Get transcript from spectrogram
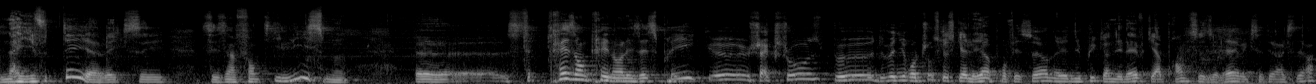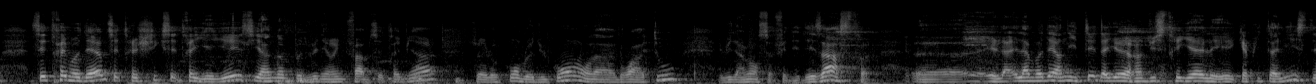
naïvetés, avec ses, infantilismes. Euh, c'est très ancré dans les esprits que chaque chose peut devenir autre chose que ce qu'elle est. Un professeur n'est plus qu'un élève qui apprend de ses élèves, etc. etc. C'est très moderne, c'est très chic, c'est très yéyé. Si un homme peut devenir une femme, c'est très bien. C'est le comble du comble, on a droit à tout. Évidemment, ça fait des désastres. Euh, et, la, modernité, d'ailleurs, industrielle et capitaliste,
